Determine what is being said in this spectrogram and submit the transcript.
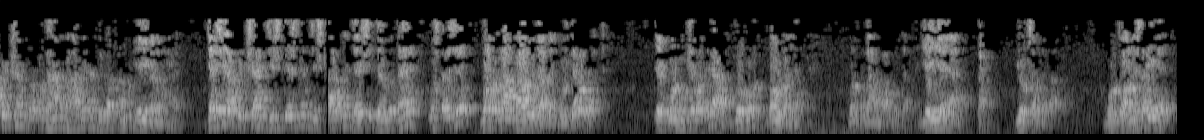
गुण प्रधान भावे न विवर्तन, यही घटना है। जैसे अपेक्षा जिस देश में, जिस काल में जैसी ज़रूरत है, उस तरह से गुण प्रधान भाव हो जाता है, गुण क्या हो जाता है? एक गुण मुख्य बनेगा, दो गुण गौण बन जाते हैं, गुण प्रधान भाव हो जाते हैं। यही है यहाँ, योग शब्द का। गुण तो हमेशा ही है।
